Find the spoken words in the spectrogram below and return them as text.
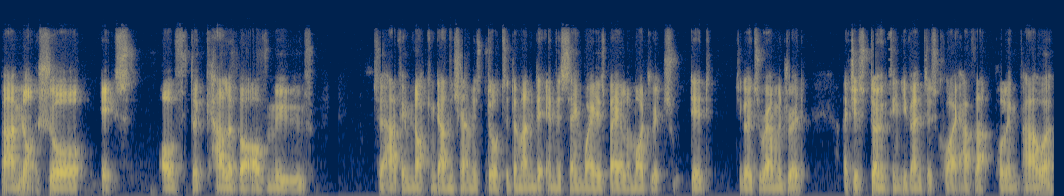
But I'm not sure it's of the caliber of move to have him knocking down the chairman's door to demand it in the same way as Bale and Modric did to go to Real Madrid. I just don't think Juventus quite have that pulling power.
